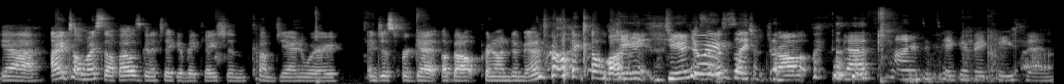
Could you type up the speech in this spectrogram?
Yeah, I told myself I was going to take a vacation come January and just forget about print on demand for like a month. Jan- January is like a the drop. best time to take a vacation.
